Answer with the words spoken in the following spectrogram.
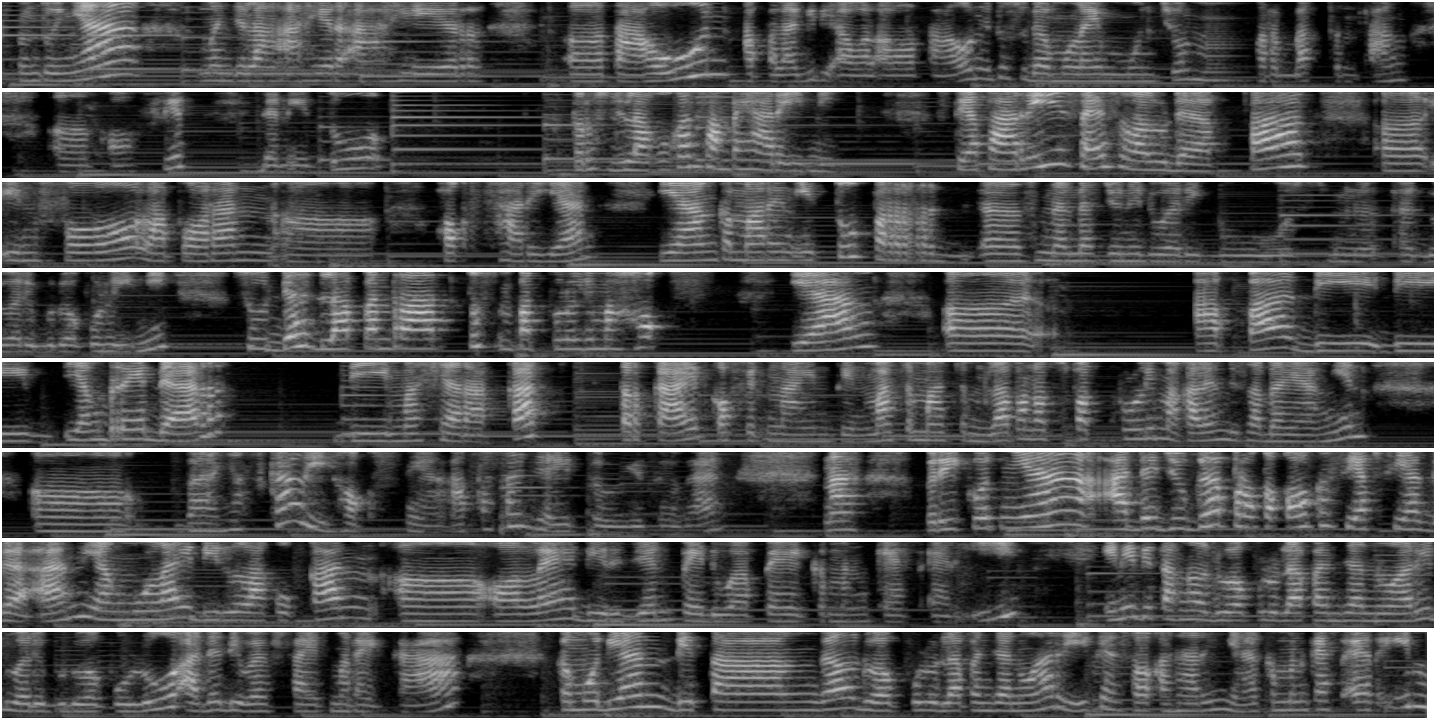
Tentunya menjelang akhir-akhir uh, tahun, apalagi di awal-awal tahun itu sudah mulai muncul merebak tentang uh, COVID dan itu terus dilakukan sampai hari ini. Setiap hari saya selalu dapat uh, info laporan uh, hoax harian yang kemarin itu per uh, 19 Juni 2000, 2020 ini sudah 845 hoax yang uh, apa di di yang beredar di masyarakat terkait COVID-19 macam-macam 845 kalian bisa bayangin uh, banyak sekali hoaxnya. Apa saja itu gitu kan? Nah berikutnya ada juga protokol kesiapsiagaan yang mulai dilakukan uh, oleh Dirjen P2P Kemenkes RI ini di tanggal 28 Januari 2020 ada di website mereka. Kemudian di tanggal 28 Januari keesokan harinya Kemenkes RI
